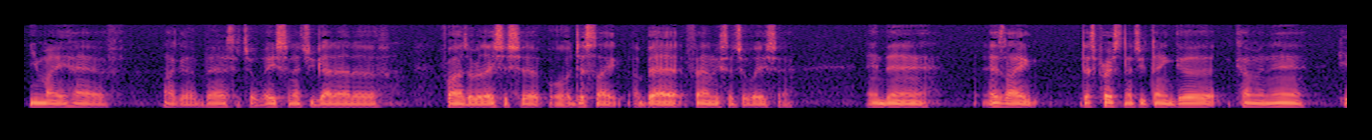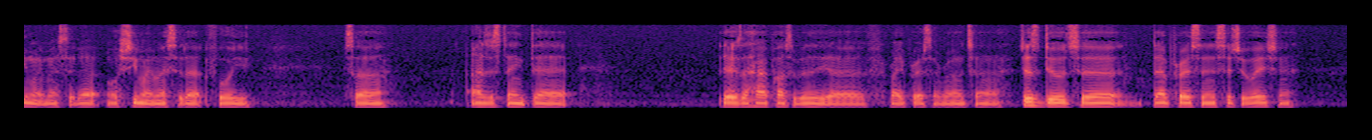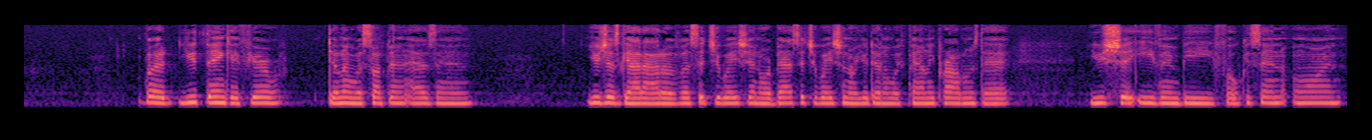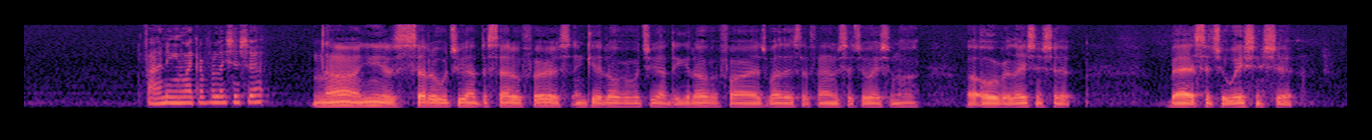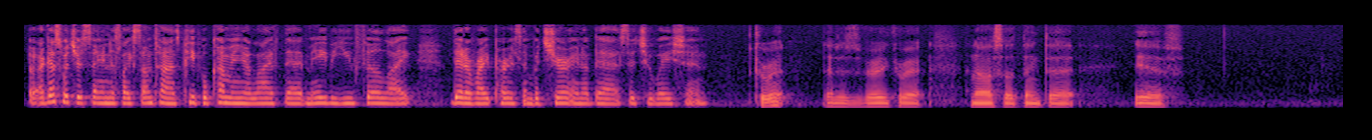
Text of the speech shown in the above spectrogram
you might have like a bad situation that you got out of as far as a relationship or just like a bad family situation. And then it's like this person that you think good coming in, he might mess it up or she might mess it up for you. So I just think that there's a high possibility of right person, wrong time, just due to that person's situation. But you think if you're dealing with something as in you just got out of a situation or a bad situation or you're dealing with family problems that you should even be focusing on finding like a relationship? No, you need to settle what you have to settle first and get over what you have to get over as far as whether it's a family situation or a old relationship, bad situationship. I guess what you're saying is like sometimes people come in your life that maybe you feel like they're the right person, but you're in a bad situation. Correct. That is very correct. And I also think that if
